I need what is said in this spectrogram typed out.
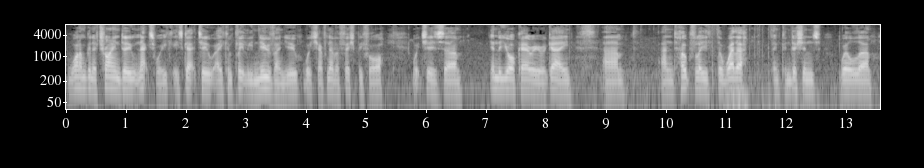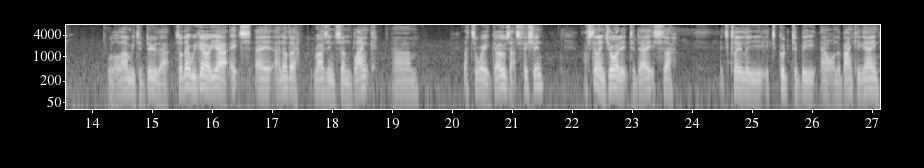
what I'm going to try and do next week is get to a completely new venue, which I've never fished before, which is um, in the York area again. And hopefully the weather and conditions will uh, will allow me to do that. So there we go. Yeah, it's a, another Rising Sun Blank. Um, that's the way it goes. That's fishing. I've still enjoyed it today. It's uh, it's clearly it's good to be out on the bank again,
